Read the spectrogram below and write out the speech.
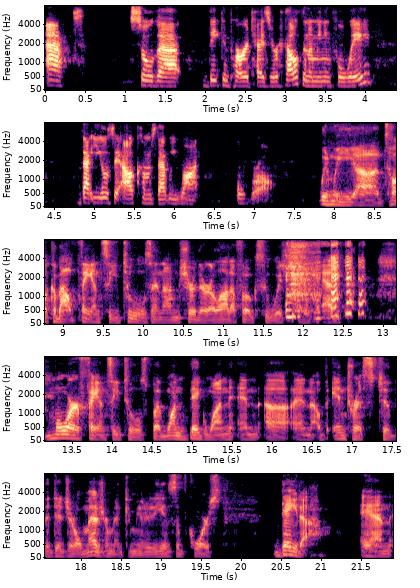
act so that they can prioritize their health in a meaningful way that yields the outcomes that we want overall. When we uh, talk about fancy tools, and I'm sure there are a lot of folks who wish they had more fancy tools, but one big one and uh, and of interest to the digital measurement community is, of course, data. And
